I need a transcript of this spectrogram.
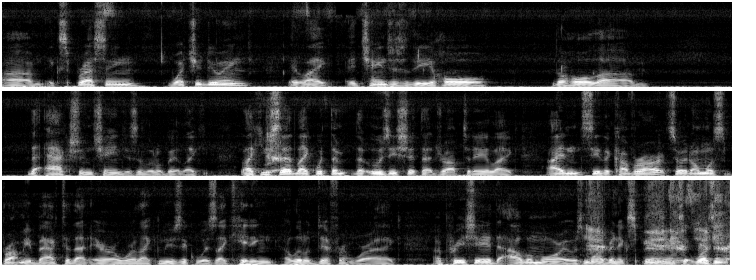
um, expressing what you're doing. It like it changes the whole the whole um, the action changes a little bit. Like like you Yeah. said, like with the the Uzi shit that dropped today, like I didn't see the cover art, so it almost brought me back to that era where like music was like hitting a little different, where I like appreciated the album more. It was more Yeah. of an experience. It wasn't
